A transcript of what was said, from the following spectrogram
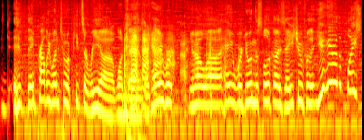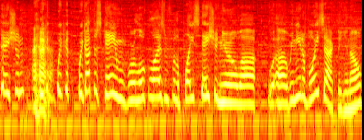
they probably went to a pizzeria one day. It's like, hey, we're you know, uh, hey, we're doing this localization for the. You hear the PlayStation? We got, we got, we got this game. We're localizing for the PlayStation. You know, uh, uh, we need a voice acting. You know,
